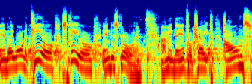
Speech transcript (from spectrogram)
and they want to kill, steal, and destroy. I mean, they infiltrate homes,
